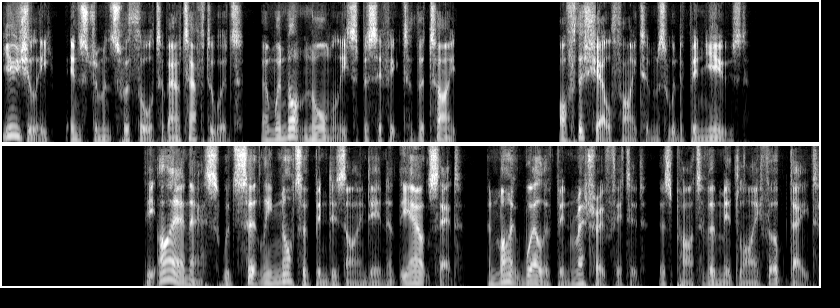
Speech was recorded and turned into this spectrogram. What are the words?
Usually, instruments were thought about afterwards and were not normally specific to the type. Off-the-shelf items would have been used. The INS would certainly not have been designed in at the outset and might well have been retrofitted as part of a midlife update.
